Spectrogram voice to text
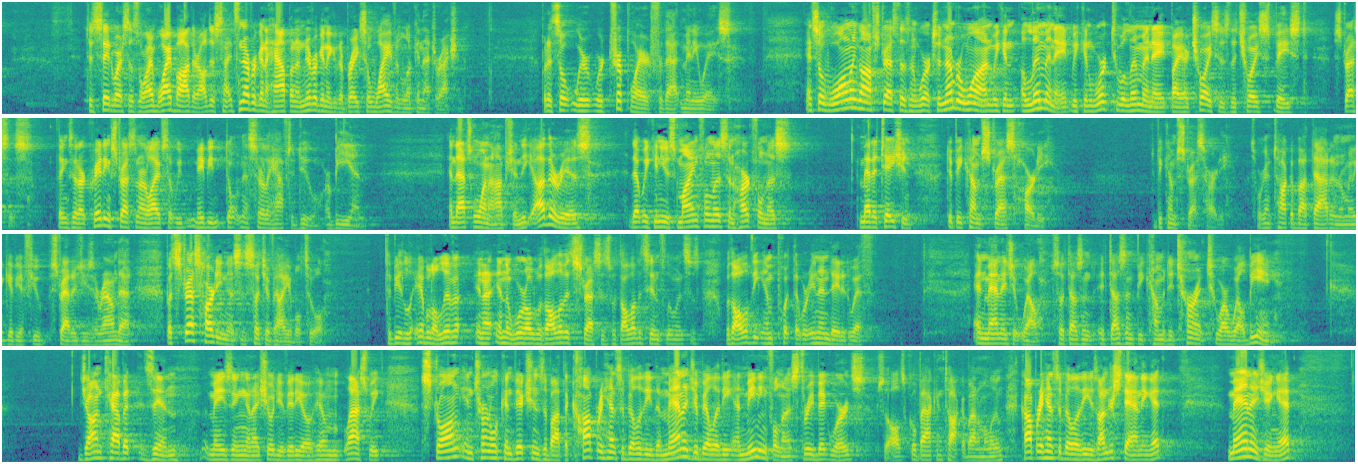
To say to ourselves, well, why bother? I'll just, it's never going to happen. I'm never going to get a break, so why even look in that direction? But it's so we're, we're tripwired for that in many ways. And so walling off stress doesn't work. So, number one, we can eliminate, we can work to eliminate by our choices the choice based stresses, things that are creating stress in our lives that we maybe don't necessarily have to do or be in. And that's one option. The other is that we can use mindfulness and heartfulness, meditation, to become stress hardy. To become stress hardy. So, we're going to talk about that, and I'm going to give you a few strategies around that. But stress hardiness is such a valuable tool. To be able to live in, a, in the world with all of its stresses, with all of its influences, with all of the input that we're inundated with and manage it well so it doesn't, it doesn't become a deterrent to our well being. Jon Kabat-Zinn, amazing, and I showed you a video of him last week, strong internal convictions about the comprehensibility, the manageability, and meaningfulness three big words. So I'll go back and talk about them a little. Comprehensibility is understanding it, managing it,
